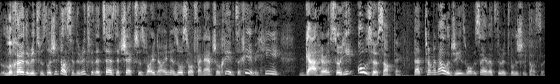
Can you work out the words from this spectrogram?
Lucher the Ritva is Lishitasi. The Ritva that says that Sheksus Vaina is also a financial chiv, it's a chiv. He got her, so he owes her something. That terminology is what we're saying, that's the Ritva Lishitasi.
